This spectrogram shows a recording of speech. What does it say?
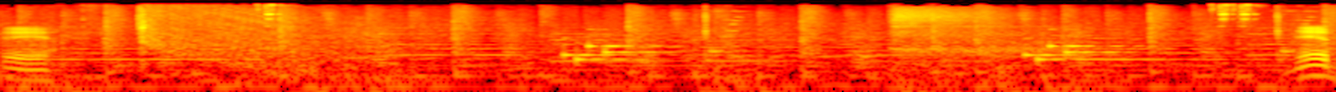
There. Nib.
